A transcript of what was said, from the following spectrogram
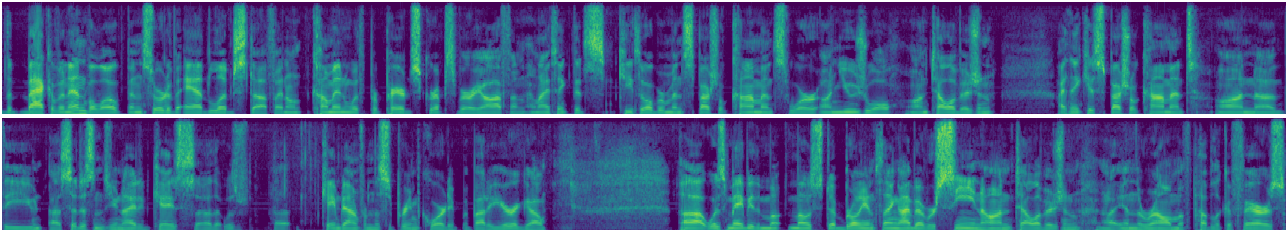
the back of an envelope and sort of ad lib stuff. I don't come in with prepared scripts very often, and I think that Keith Olbermann's special comments were unusual on television. I think his special comment on uh, the uh, Citizens United case uh, that was uh, came down from the Supreme Court about a year ago uh, was maybe the mo- most uh, brilliant thing I've ever seen on television in the realm of public affairs.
